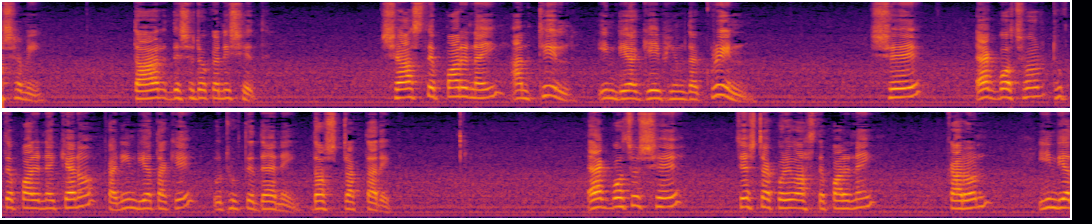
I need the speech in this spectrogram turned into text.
আসামি। তার দেশে ঢোকা নিষেধ। সে আসতে পারে নাই until India gave him the green সে এক বছর ঢুকতে পারে নাই কেন? কারণ ইন্ডিয়া তাকে ঢুকতে দেয় নেই, দশ ট্রাক তারিখ এক বছর সে চেষ্টা করেও আসতে পারে নাই, কারণ ইন্ডিয়া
